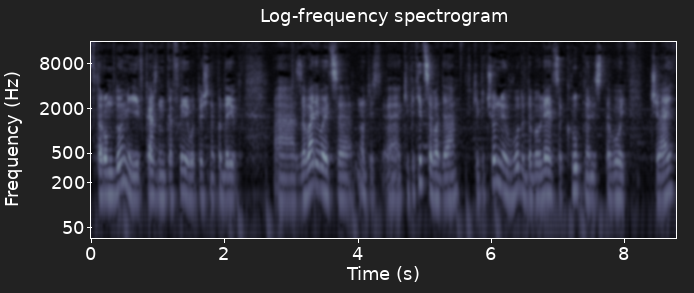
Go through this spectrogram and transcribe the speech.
втором доме и в каждом кафе его точно подают. А, заваривается, ну, то есть э, кипятится вода, в кипяченую воду добавляется крупнолистовой чай,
